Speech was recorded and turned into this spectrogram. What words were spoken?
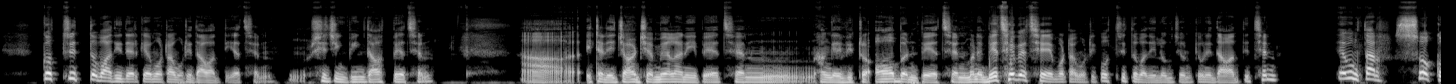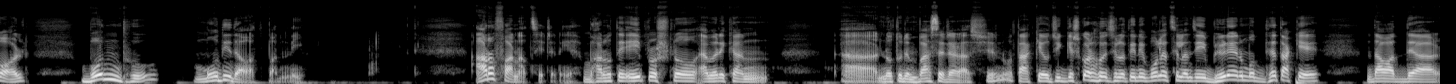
কর্তৃত্ববাদীদেরকে মোটামুটি দাওয়াত দিয়েছেন। শি জিনপিং দাওয়াত পেয়েছেন। ইটালি জর্জিয়া মেলানি পেয়েছেন, হাঙ্গেরি ভিক্টর অবন পেয়েছেন মানে বেছে বেছে মোটামুটি কর্তৃত্ববাদী লোকজনকে উনি দাওয়াত দিচ্ছেন এবং তার সো কল্ড বন্ধু মোদি দাওয়াত পাননি। আরও ফান আছে এটা নিয়ে। ভারতে এই প্রশ্ন আমেরিকান নতুন অ্যাম্বাসেডার আসছেন। ও তাকেও জিজ্ঞেস করা হয়েছিল, তিনি বলেছিলেন যে এই ভিড়ের মধ্যে তাকে দাওয়াত দেওয়ার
